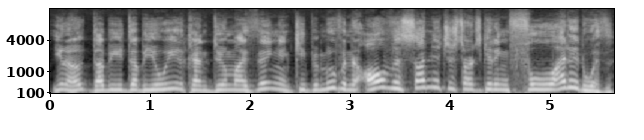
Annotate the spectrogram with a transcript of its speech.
You know, WWE to kind of do my thing and keep it moving. And all of a sudden, it just starts getting flooded with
